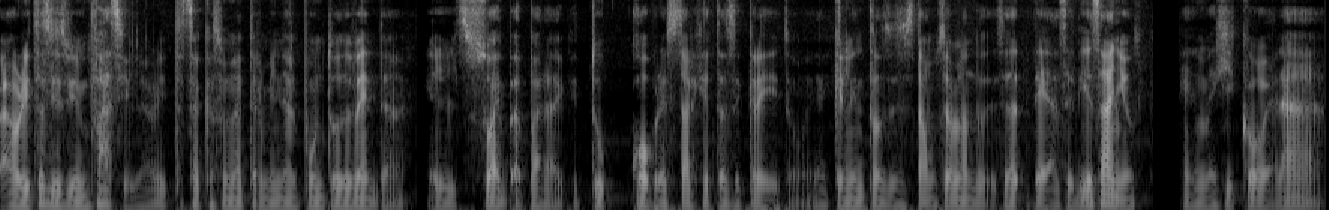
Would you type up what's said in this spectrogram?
Ahorita sí es bien fácil. Ahorita sacas una terminal punto de venta, el swipe para que tú cobres tarjetas de crédito. En aquel entonces estamos hablando de, hace 10 años. En México era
